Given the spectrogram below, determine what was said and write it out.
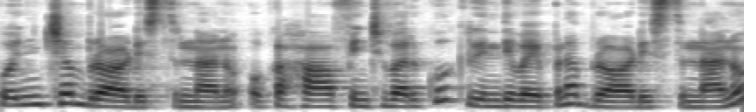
కొంచెం బ్రాడ్ ఇస్తున్నాను. ఒక హాఫ్ ఇంచ్ వరకు క్రింది వైపున బ్రాడ్ ఇస్తున్నాను.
